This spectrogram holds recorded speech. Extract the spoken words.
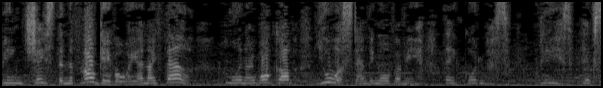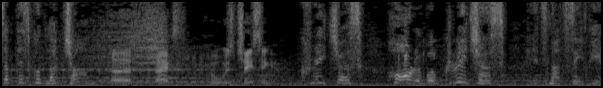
Being chased and the floor gave away and I fell. When I woke up, you were standing over me. Thank goodness. Please, accept this good luck charm. Uh, thanks. Who was chasing you? Creatures. Horrible creatures. It's not safe here.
